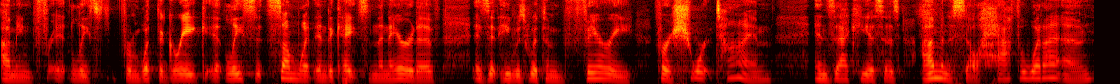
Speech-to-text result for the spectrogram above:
I mean, at least from what the Greek, at least it somewhat indicates in the narrative, is that he was with him very, for a short time. And Zacchaeus says, I'm going to sell half of what I own.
